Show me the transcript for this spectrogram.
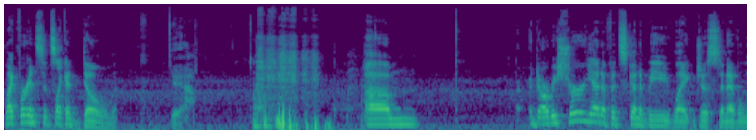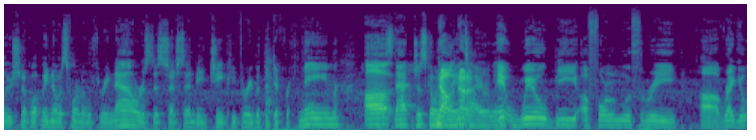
like for instance like a dome. Yeah. Um are we sure yet if it's going to be like just an evolution of what we know as Formula 3 now or is this just going to be GP3 with a different name? Uh, is that just going no, away no, no. entirely? It will be a Formula Three uh, regular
